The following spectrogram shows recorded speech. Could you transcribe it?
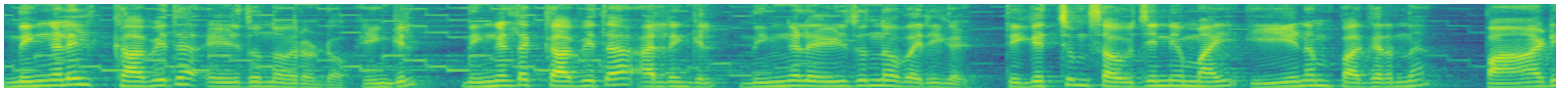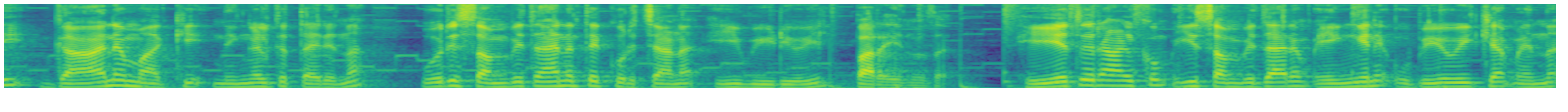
നിങ്ങളിൽ കവിത എഴുതുന്നവരുണ്ടോ? എങ്കിൽ നിങ്ങളുടെ കവിത അല്ലെങ്കിൽ നിങ്ങൾ എഴുതുന്ന വരികൾ തികച്ചും സൗജന്യമായി ഈണം പകർന്ന് പാടി ഗാനമാക്കി നിങ്ങൾക്ക് തരുന്ന ഒരു സംവിധാനത്തെക്കുറിച്ചാണ് ഈ വീഡിയോയിൽ പറയുന്നത്. ഏതൊരാൾക്കും ഈ സംവിധാനം എങ്ങനെ ഉപയോഗിക്കാം എന്ന്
